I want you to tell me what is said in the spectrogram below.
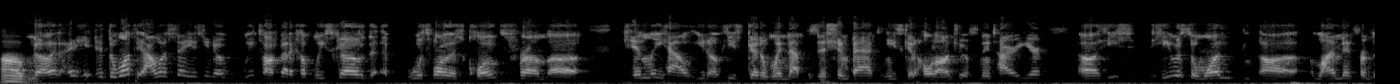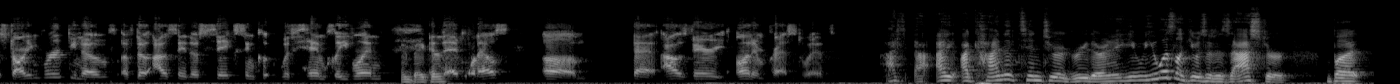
Um, no, and I, the one thing I want to say is, you know, we talked about a couple weeks ago that, with one of those quotes from uh, Kindley, how you know he's going to win that position back and he's going to hold on to it for the entire year. Uh, he he was the one uh, lineman from the starting group, you know, of the I would say those six, with him, Cleveland, and Baker, and everyone else, um, that I was very unimpressed with. I, I I kind of tend to agree there, and he he wasn't like he was a disaster, but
